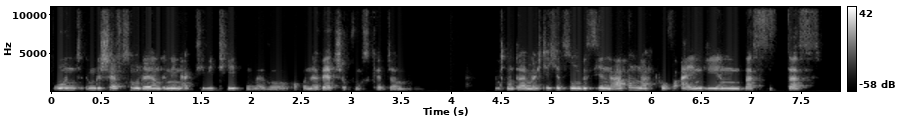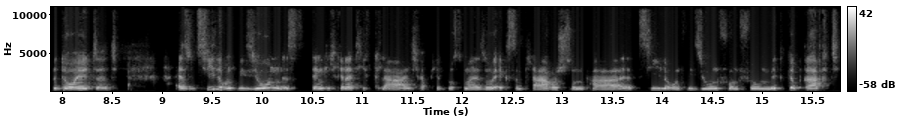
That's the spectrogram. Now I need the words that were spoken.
Und im Geschäftsmodell und in den Aktivitäten, also auch in der Wertschöpfungskette. Und da möchte ich jetzt so ein bisschen nach und nach drauf eingehen, was das bedeutet. Also Ziele und Visionen ist, denke ich, relativ klar. Ich habe hier bloß mal so exemplarisch so ein paar Ziele und Visionen von Firmen mitgebracht.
